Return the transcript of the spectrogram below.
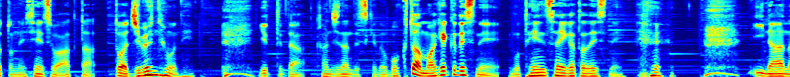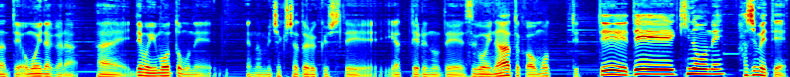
ょっとねセンスはあったとは自分でもね 言ってた感じなんですけど僕とは真逆ですね。もう天才型ですね。いいなーなんて思いながら、はい、でも妹もねあのめちゃくちゃ努力してやってるのですごいなとか思っててで昨日ね初めて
